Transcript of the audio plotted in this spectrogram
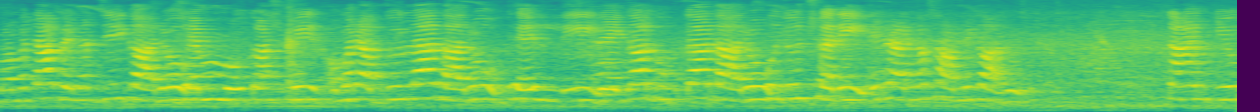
మమతా బెనర్జీ గారు జమ్మూ కాశ్మీర్ ఒమర్ అబ్దుల్లా గారు ఢిల్లీ రేఖా గుప్తా గారు పుదుచ్చేరి ఎన్ రంగస్వామి గారు థ్యాంక్ యూ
